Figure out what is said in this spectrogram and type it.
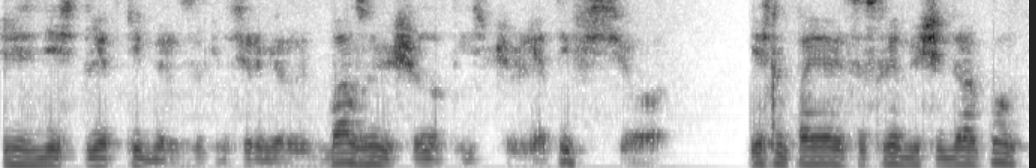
Через 10 лет Кибер законсервирует базу еще на тысячу лет, и все. Если появится следующий дракон,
